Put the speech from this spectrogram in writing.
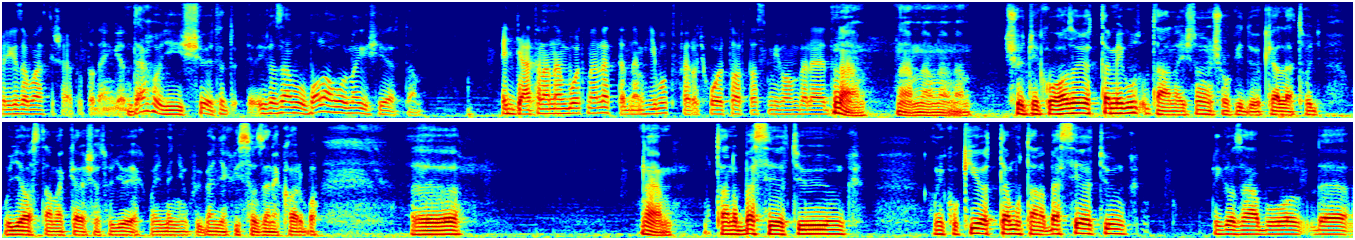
vagy igazából ezt is el tudtad engedni? Dehogy is, sőt, hát igazából valahol meg is értem. Egyáltalán nem volt melletted? Nem hívott fel, hogy hol tartasz, mi van veled? Nem, nem, nem, nem, nem. Sőt, mikor hazajöttem, még ut- utána is nagyon sok idő kellett, hogy ugye aztán megkeresett, hogy jöjjek, majd menjünk, hogy menjek vissza a zenekarba. Ö, nem. Utána beszéltünk, amikor kijöttem, utána beszéltünk igazából, de,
